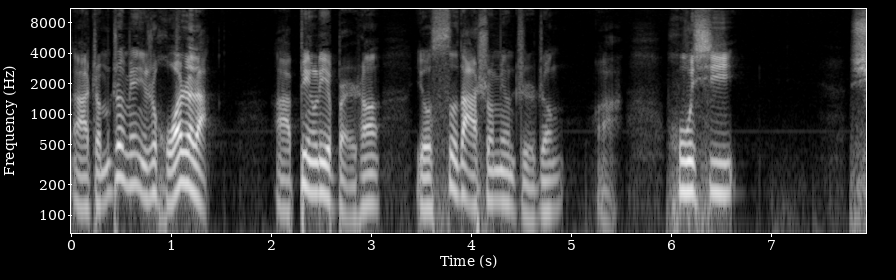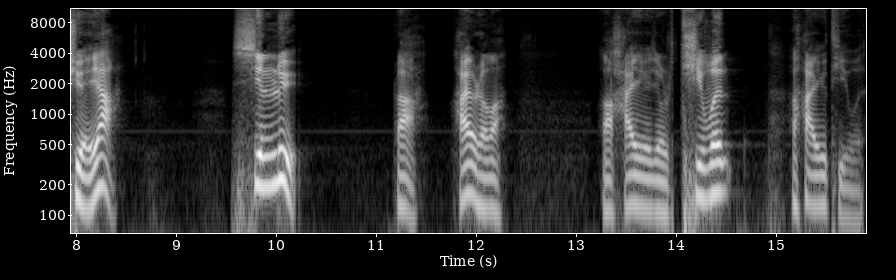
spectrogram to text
啊，怎么证明你是活着的？啊，病历本上有四大生命指征，啊，呼吸、血压、心率，啊？还有什么？啊，还有一个就是体温，还有一个体温。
